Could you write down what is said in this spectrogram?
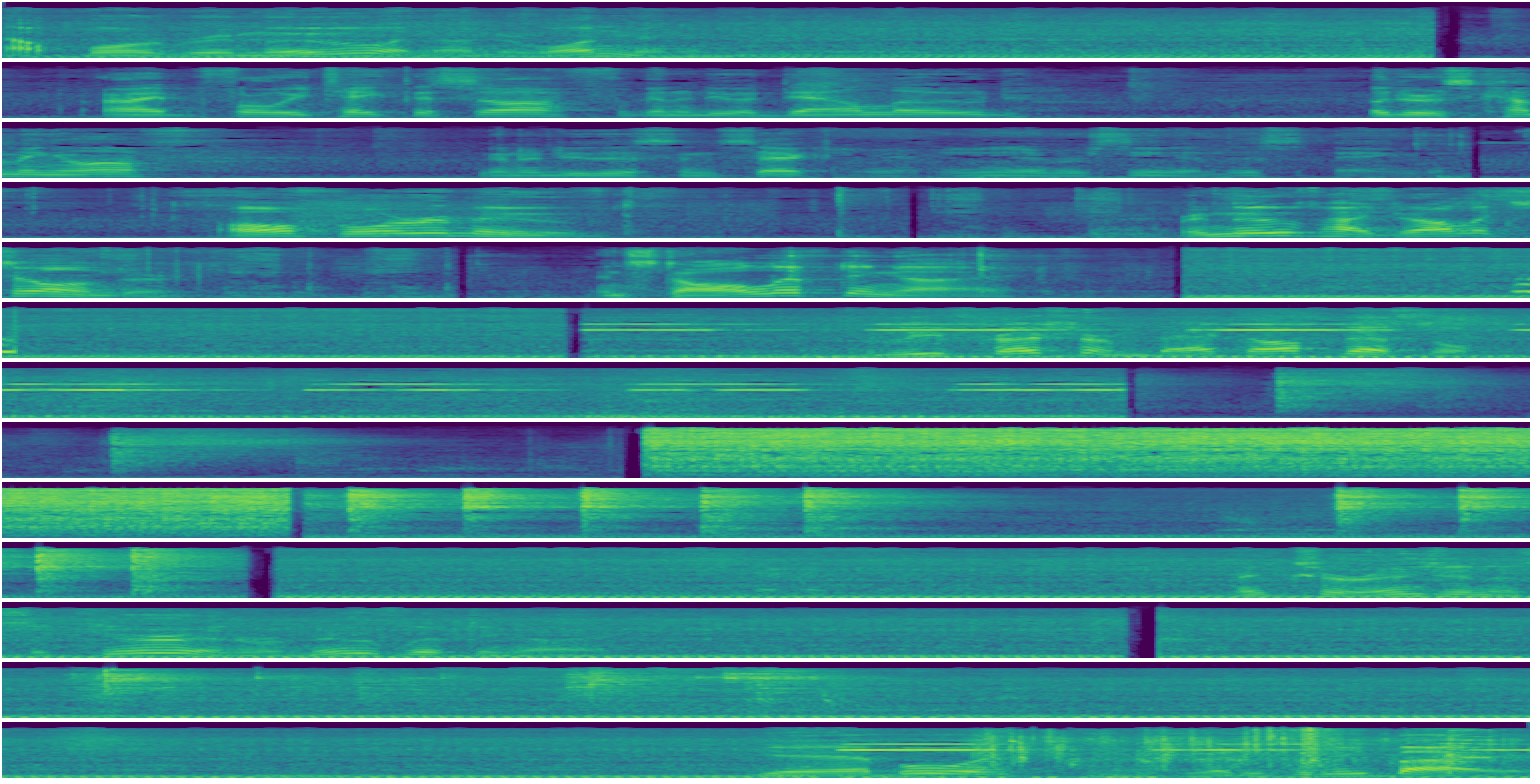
Outboard removal in under one minute. All right, before we take this off, we're going to do a download. Loader is coming off. We're going to do this in section. You've never seen it this angle. All four removed. Remove hydraulic cylinder. Install lifting eye. Relieve pressure and back off vessel. Make sure engine is secure and remove lifting eye. Yeah, boy. Ready for new buyer.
